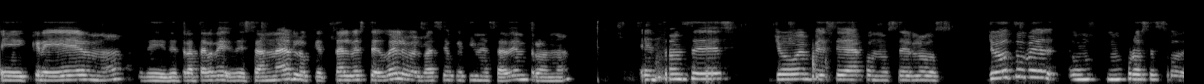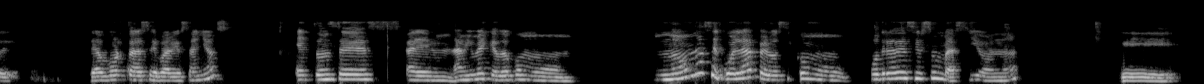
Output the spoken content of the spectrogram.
eh, creer, ¿no? De, tratar de, sanar lo que tal vez te duele o el vacío que tienes adentro, ¿no? Entonces yo empecé a conocerlos. Yo tuve un, proceso de, aborto hace varios años, entonces em, a mí me quedó como, no una secuela, pero sí como, podría decirse un vacío, ¿no? De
